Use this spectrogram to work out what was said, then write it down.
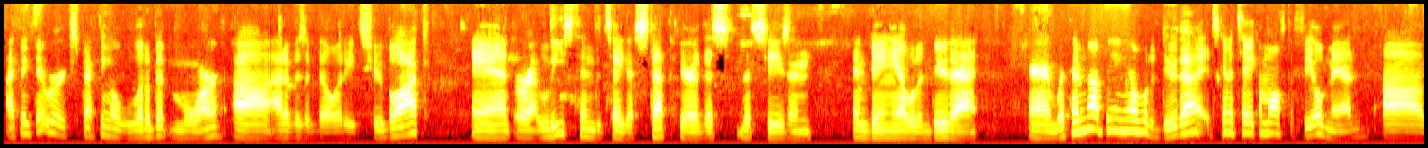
I think they were expecting a little bit more uh, out of his ability to block, and or at least him to take a step here this this season and being able to do that. And with him not being able to do that, it's going to take him off the field, man. Um,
